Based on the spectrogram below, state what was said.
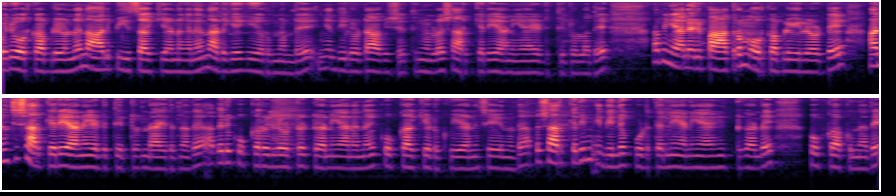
ഒരു ഓർക്കാപ്പിളി കൊണ്ട് നാല് പീസാക്കിയാണ് ഇങ്ങനെ നടുകെ കീറുന്നുണ്ട്. ഇനി ഇതിലോട്ട് ആവശ്യത്തിനുള്ള ശർക്കരയാണ് ഞാൻ എടുത്തിട്ടുള്ളത്. അപ്പോൾ ഞാനൊരു പാത്രം ഓർക്കാപ്പിളിയിലോട്ട് അഞ്ച് ശർക്കരയാണ് എടുത്തിട്ടുണ്ടായിരുന്നത്. അതൊരു കുക്കറിലോട്ട് ഇട്ടാണ് ഞാനൊന്ന് കുക്കാക്കി എടുക്കുകയാണ് ചെയ്യുന്നത്. അപ്പോൾ ശർക്കരയും ഇതിന്റെ കൂടെ തന്നെയാണ് ഞാൻ ഇട്ടുകൊണ്ട് കുക്കാക്കുന്നത്.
